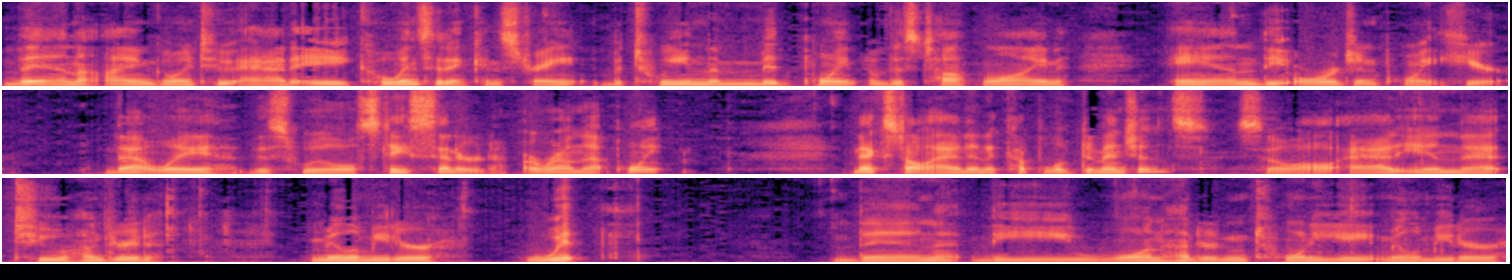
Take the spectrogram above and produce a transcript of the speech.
Then I am going to add a coincident constraint between the midpoint of this top line and the origin point here. That way this will stay centered around that point. Next I'll add in a couple of dimensions. So I'll add in that 200 millimeter width, then the 128 millimeter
